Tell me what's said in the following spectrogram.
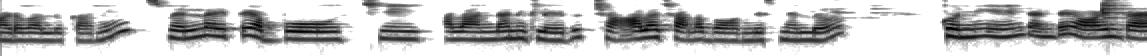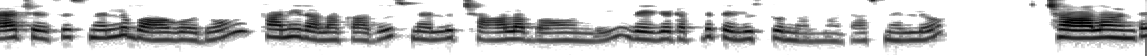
ఆడవాళ్ళు కానీ. స్మెల్ అయితే అబ్బో! చీ అలా అనడానికి లేదు. చాలా చాలా బాగుంది స్మెల్ కొన్ని ఏంటంటే ఆయిల్ తయారు చేసి స్మెల్ బాగోదు. కానీ ఇది అలా కాదు. స్మెల్ చాలా బావుంది. వేగేటప్పుడే తెలుస్తుందనమాట ఆ స్మెల్ చాలా అంటే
